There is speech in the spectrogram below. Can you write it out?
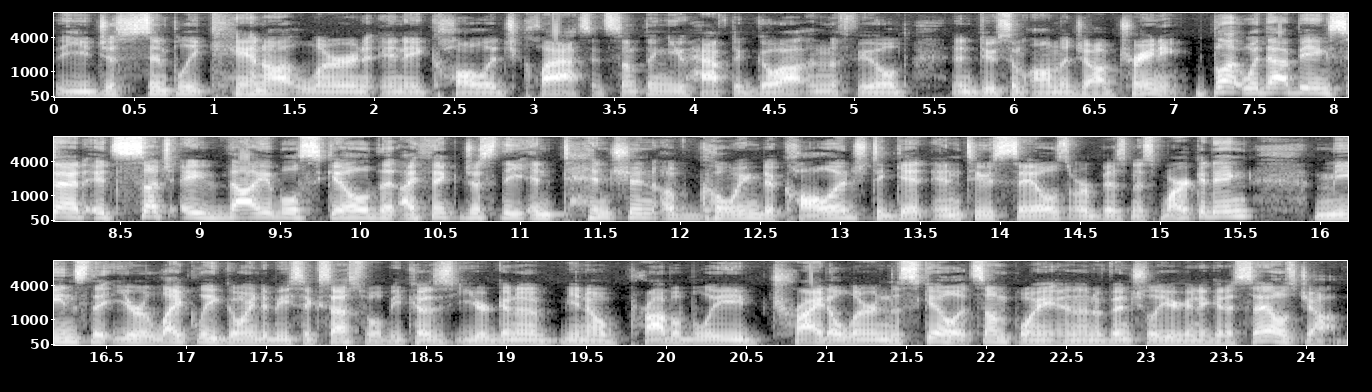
that you just simply cannot learn in a college class. It's something you have to go out in the field and do some on-the-job training. But with that being said, it's such a valuable skill that I think just the intention of going to college to get into sales or business marketing means that you're likely going to be successful because you're gonna, you know, probably try to learn the skill at some point and then eventually you're gonna get a sales job.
